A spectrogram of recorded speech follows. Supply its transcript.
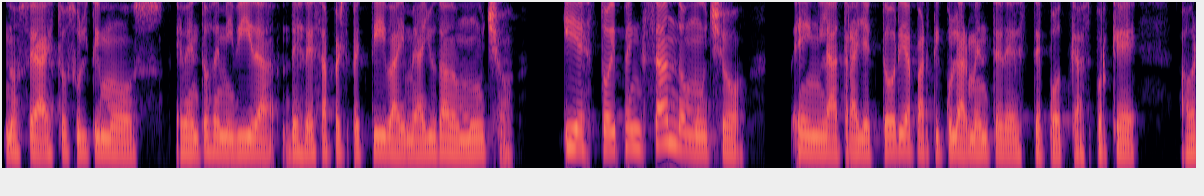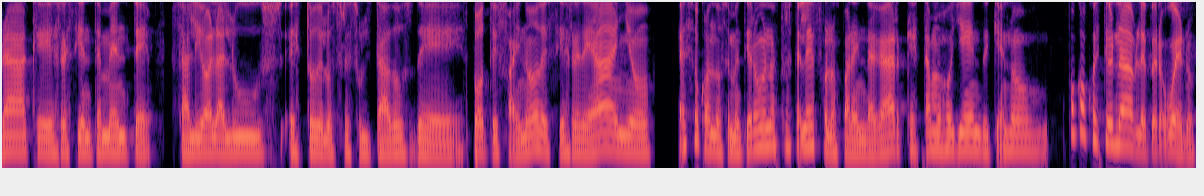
no sé, a estos últimos eventos de mi vida desde esa perspectiva y me ha ayudado mucho. y estoy pensando mucho en la trayectoria particularmente de este podcast, porque ahora que recientemente salió a la luz esto de los resultados de Spotify, ¿no? De cierre de año, eso cuando se metieron en nuestros teléfonos para indagar qué estamos oyendo y qué no, un poco cuestionable, pero bueno,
